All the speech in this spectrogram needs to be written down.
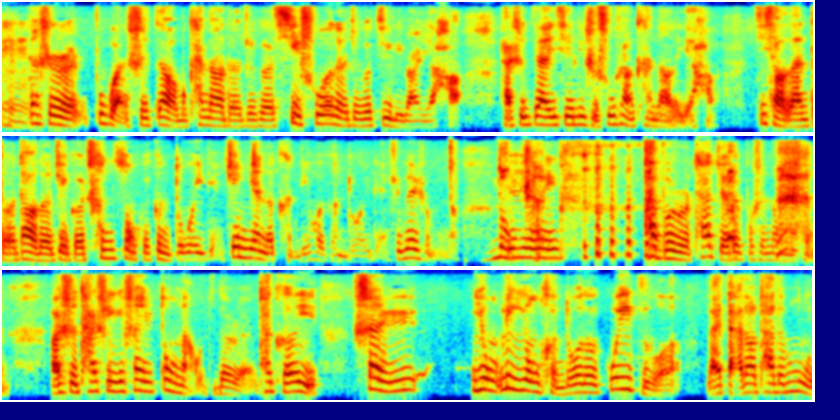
嗯，但是不管是在我们看到的这个戏说的这个剧里边也好，还是在一些历史书上看到的也好，纪晓岚得到的这个称颂会更多一点，正面的肯定会更多一点，是为什么呢？就是因为他不是他绝对不是弄臣。而是他是一个善于动脑子的人，他可以善于用利用很多的规则来达到他的目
